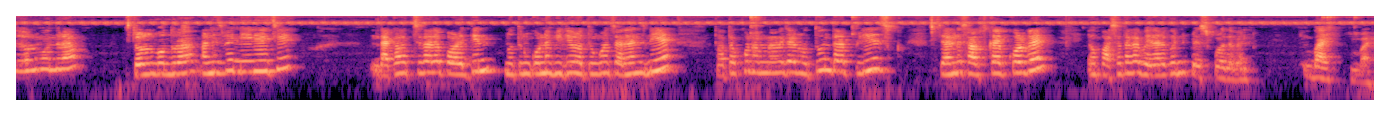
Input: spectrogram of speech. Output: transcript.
চলুন বন্ধুরা। চলুন বন্ধুরা। আনিস ভাই নিয়ে নিয়েছি। দেখা হচ্ছে তাহলে পরের দিন নতুন কোনো ভিডিও নতুন কোনো চ্যালেঞ্জ নিয়ে। ততক্ষণ আপনারা যারা নতুন তারা প্লিজ চ্যানেলটি সাবস্ক্রাইব করবেন এবং পাশে থাকা বেলার প্রেস করে দেবেন। বাই বাই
